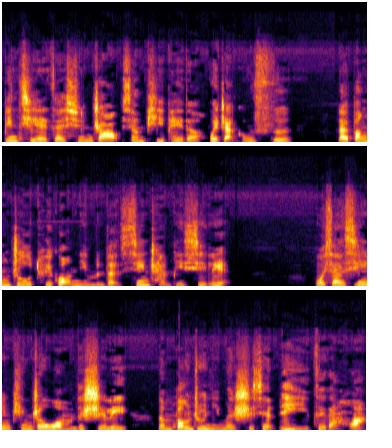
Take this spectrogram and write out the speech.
并且在寻找相匹配的会展公司来帮助推广你们的新产品系列。我相信凭着我们的实力，能帮助你们实现利益最大化。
